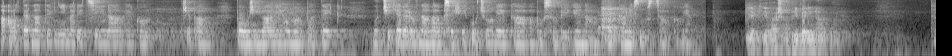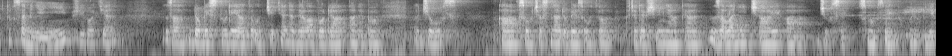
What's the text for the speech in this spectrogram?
A alternativní medicína, jako třeba používání homeopatik, určitě vyrovnává psychiku člověka a působí i na organismus celkově. Jaký je váš oblíbený nápoj? Tak to se mění v životě. Za doby studia to určitě nebyla voda anebo džus. A v současné době jsou to především nějaké zelený čaj a džusy, smoothie a podobně.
